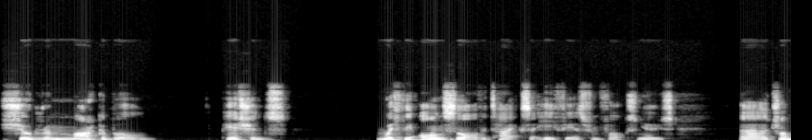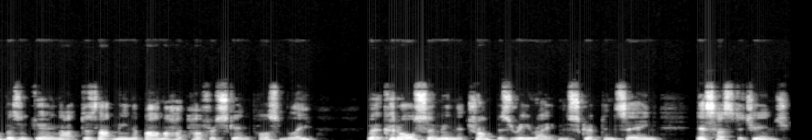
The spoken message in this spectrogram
showed remarkable patience with the onslaught of attacks that he faced from Fox News. Uh, Trump isn't doing that. Does that mean Obama had tougher skin? Possibly. But it could also mean that Trump is rewriting the script and saying this has to change.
